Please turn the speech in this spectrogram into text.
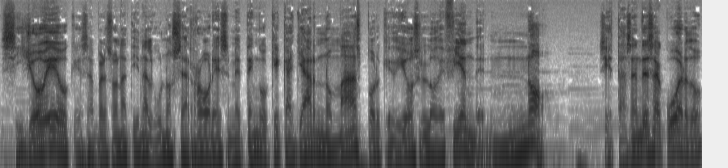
si yo veo que esa persona tiene algunos errores, me tengo que callar nomás porque Dios lo defiende. No. Si estás en desacuerdo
